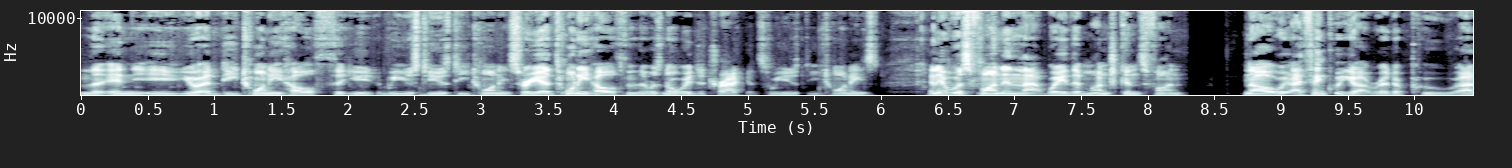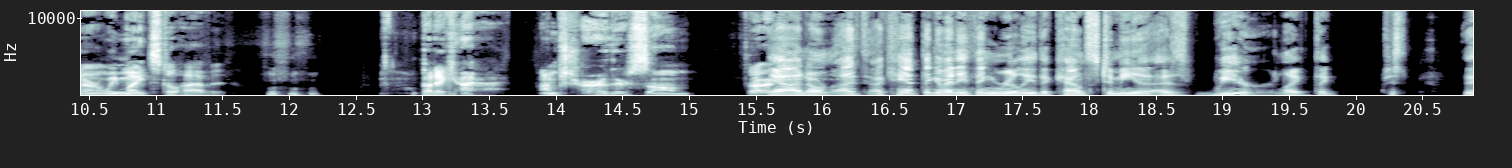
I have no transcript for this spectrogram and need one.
And, the, and you, had D20 health that you we used to use D20s. So you had 20 health and there was no way to track it, so we used D20s. And it was fun in that way that Munchkin's fun. No, we- I think we got rid of poo. I don't know. We might still have it. but I, I'm sure there's some. Uh, Yeah, I don't. I, I can't think of anything really that counts to me as weird. Like the just the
